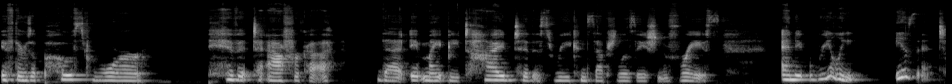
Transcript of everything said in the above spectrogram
if there's a post-war pivot to africa that it might be tied to this reconceptualization of race. And it really isn't.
